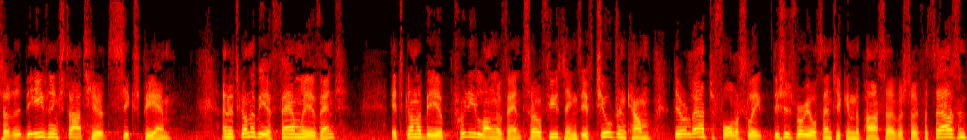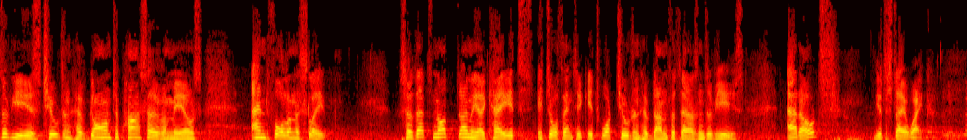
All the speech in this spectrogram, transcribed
So the, the evening starts here at 6 p.m. And it's going to be a family event. It's going to be a pretty long event, so a few things. If children come, they're allowed to fall asleep. This is very authentic in the Passover. So for thousands of years, children have gone to Passover meals and fallen asleep. So that's not only okay, it's, it's authentic. It's what children have done for thousands of years. Adults, you have to stay awake.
